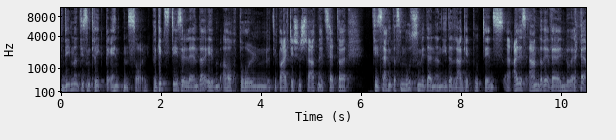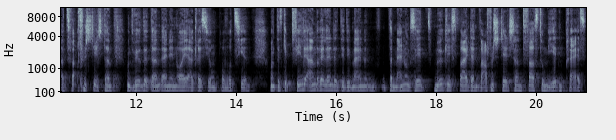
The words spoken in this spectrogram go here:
wie man diesen Krieg beenden soll. Da gibt es diese Länder, eben auch Polen, die baltischen Staaten etc., die sagen, das muss mit einer Niederlage Putins. Alles andere wäre nur eine Art Waffenstillstand und würde dann eine neue Aggression provozieren. Und es gibt viele andere Länder, die, die Meinung, der Meinung sind, möglichst bald ein Waffenstillstand fast um jeden Preis.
